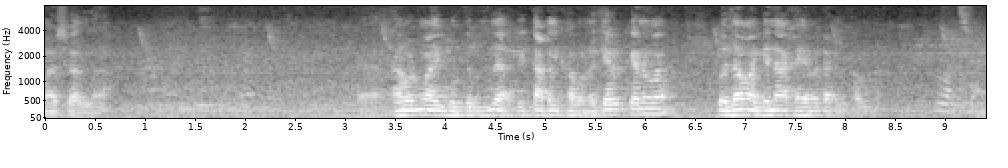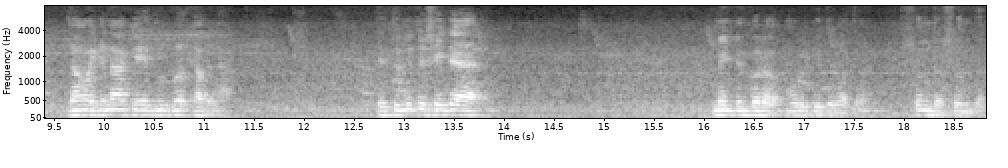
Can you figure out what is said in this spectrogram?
মাশাআল্লাহ। আমার মা বলতে বুঝলা যে কাঁঠাল খাব না। কেন কেন মা? জামাইকে না খাই আমি কাঁঠাল খাব না। আচ্ছা। জামাইকে না খেয়ে দুধ ভাত খাবে না। তুমি তো সেইটা মেনটেন করো মুরব্বীদের মতো। সুন্দর সুন্দর।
